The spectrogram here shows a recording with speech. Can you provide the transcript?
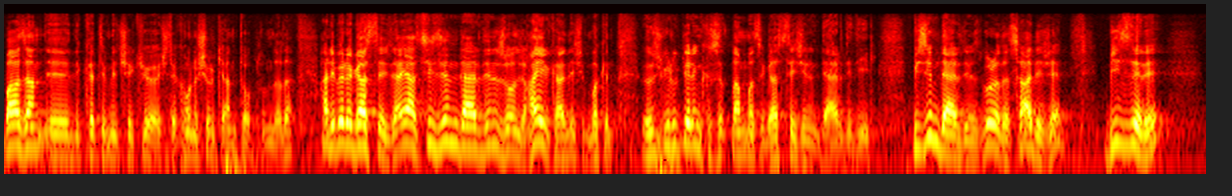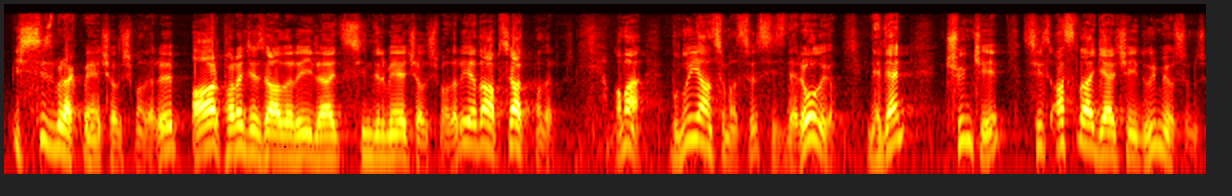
bazen e, dikkatimi çekiyor işte konuşurken toplumda da. Hani böyle gazeteciler, ya sizin derdiniz olunca. Hayır kardeşim bakın özgürlüklerin kısıtlanması gazetecinin derdi değil. Bizim derdimiz burada sadece bizleri işsiz bırakmaya çalışmaları, ağır para cezalarıyla sindirmeye çalışmaları ya da hapse atmalarıdır. Ama bunun yansıması sizlere oluyor. Neden? Çünkü siz asla gerçeği duymuyorsunuz.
